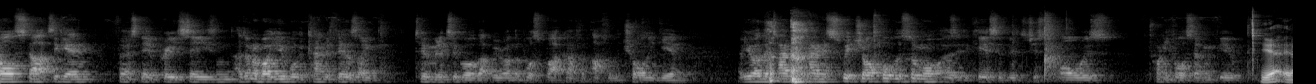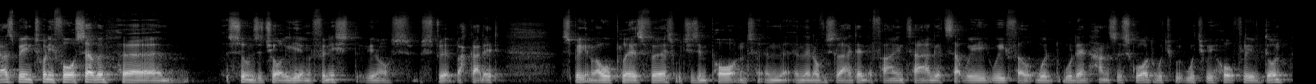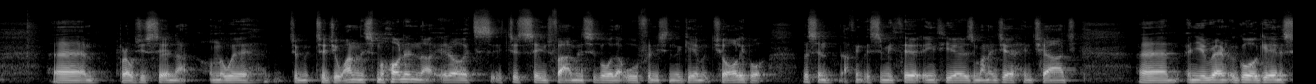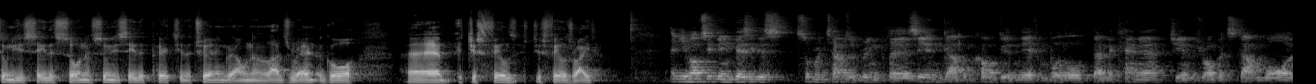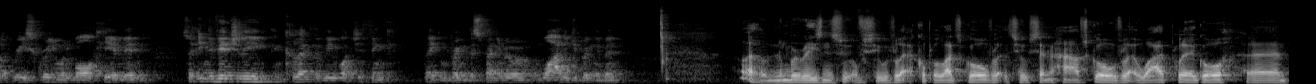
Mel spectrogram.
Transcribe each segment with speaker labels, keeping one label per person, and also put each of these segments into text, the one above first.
Speaker 1: all starts again first day of pre-season. I don't know about you, but it kind of feels like two minutes ago that we were on the bus back after, after the Chorley game. Have you had the time to kind of switch off over the summer, or is it the case of it's just always 24-7 for you?
Speaker 2: Yeah, it has been 24-7. Um, as soon as the Chorley game finished, you know, straight back at it. Speaking to our players first, which is important, and, and then obviously identifying targets that we, we felt would, would enhance the squad, which we, which we hopefully have done. Um, but I was just saying that on the way to, to Joanne this morning that you know it's it just seems five minutes ago that we were finishing the game at Chorley but listen I think this is my 13th year as a manager in charge um, and you're ready to go again as soon as you see the sun as soon as you see the pitch and the training ground and the lads ready to go um, it just feels it just feels right
Speaker 1: And you've obviously been busy this summer in terms of bringing players in, Gavin Cogden, Nathan Buddle, Ben McKenna, James Roberts, Dan Ward, Reece Greenwood have all came in. So individually and collectively, what do you think they can bring the spending over? Why did you bring them in?
Speaker 2: Well, a number of reasons. Obviously, we've let a couple of lads go. We've let the two centre halves go. We've let a wide player go. Um,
